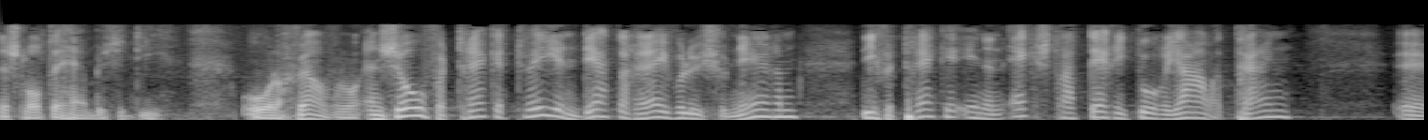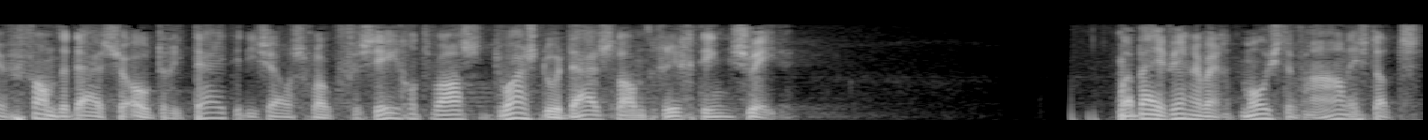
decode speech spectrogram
tenslotte hebben ze die oorlog wel verloren. En zo vertrekken 32 revolutionairen, die vertrekken in een extraterritoriale trein eh, van de Duitse autoriteiten, die zelfs geloof verzegeld was, dwars door Duitsland richting Zweden. Waarbij verreweg het mooiste verhaal is dat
